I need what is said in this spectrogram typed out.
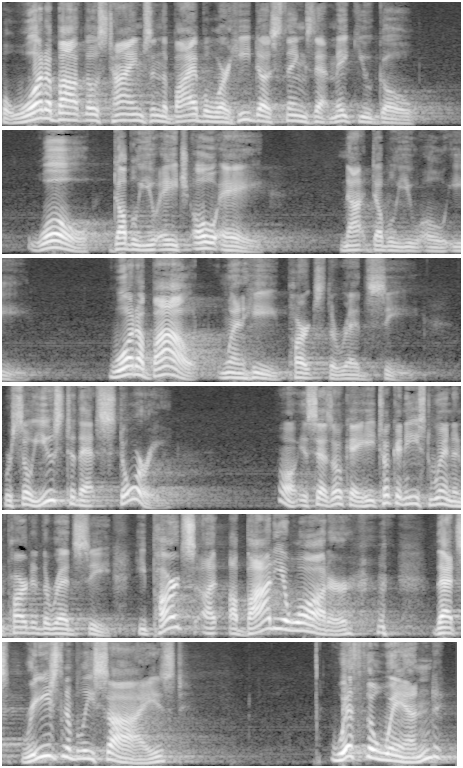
But what about those times in the Bible where he does things that make you go, whoa, W H O A, not W O E? What about when he parts the Red Sea? We're so used to that story. Oh, it says, okay, he took an east wind and parted the Red Sea. He parts a, a body of water that's reasonably sized with the wind.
